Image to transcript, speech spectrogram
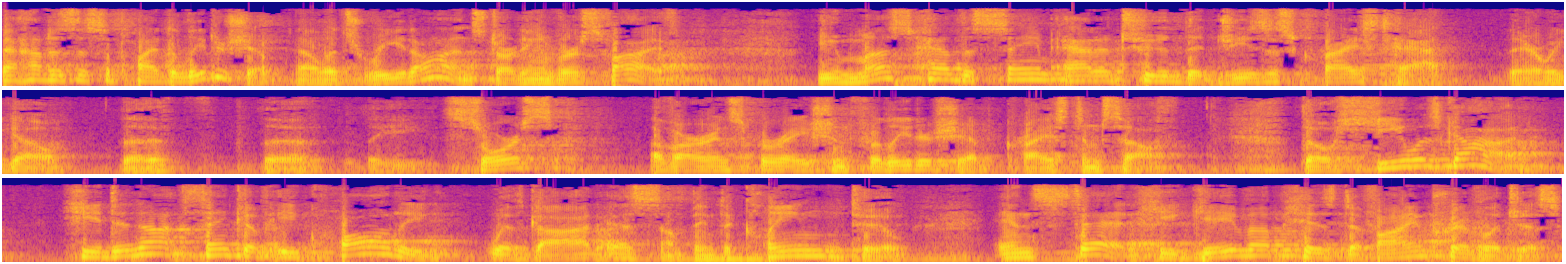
Now, how does this apply to leadership? Now, let's read on, starting in verse 5. You must have the same attitude that Jesus Christ had. There we go. The, the, the source of our inspiration for leadership, Christ Himself. Though he was God, he did not think of equality with God as something to cling to. Instead, he gave up his divine privileges.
